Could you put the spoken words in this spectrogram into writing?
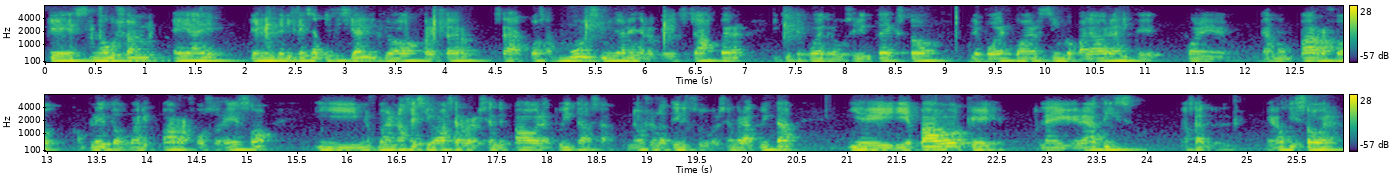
que es Notion AI, que es la inteligencia artificial y que va a ofrecer o sea, cosas muy similares a lo que es Jasper y que te puede traducir en texto, le podés poner cinco palabras y te pone, te arma un párrafo completo, varios párrafos sobre eso. Y bueno, no sé si va a ser versión de pago gratuita, o sea, Notion ya tiene su versión gratuita y, y de pago que la de gratis, o sea, gratis sobra.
